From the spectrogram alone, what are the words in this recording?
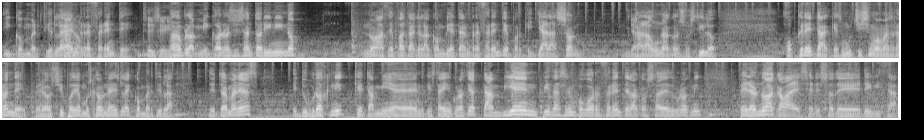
y convertirla Claro. en referente. Sí, sí. Por ejemplo, Mykonos y Santorini no, no hace falta que la convierta en referente porque ya la son, Ya. cada una con su estilo. O Creta, que es muchísimo más grande, pero sí podían buscar una isla y convertirla. De todas maneras, eh, Dubrovnik, que también que está ahí en Croacia, también empieza a ser un poco referente la cosa de Dubrovnik, pero no acaba de ser eso de, Ibiza.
